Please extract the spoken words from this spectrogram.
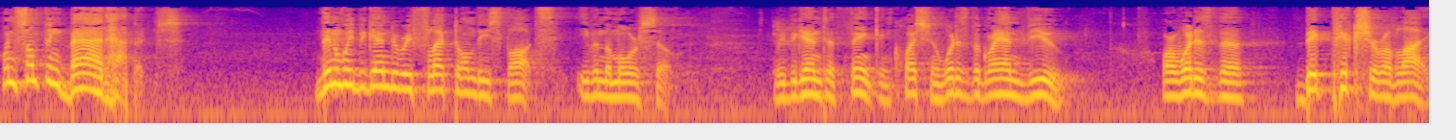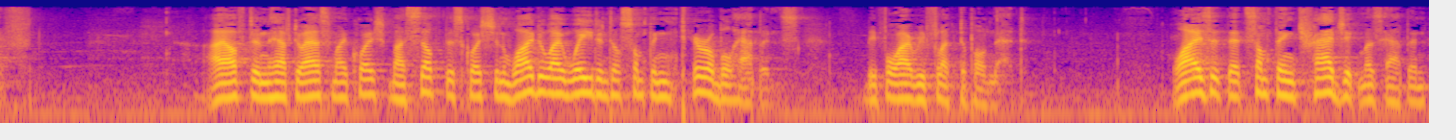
when something bad happens, then we begin to reflect on these thoughts even the more so. We begin to think and question what is the grand view? Or what is the big picture of life? I often have to ask my question, myself this question, why do I wait until something terrible happens before I reflect upon that? Why is it that something tragic must happen?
